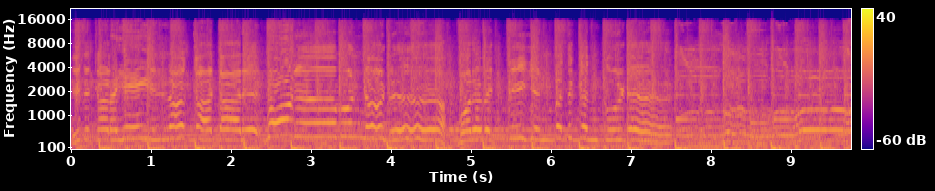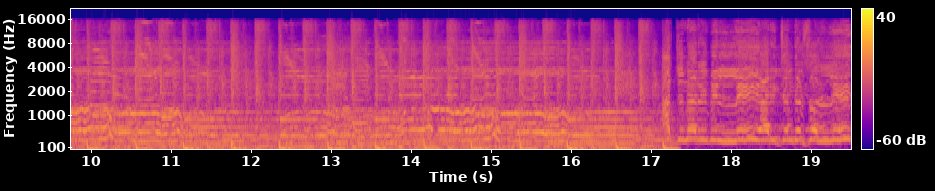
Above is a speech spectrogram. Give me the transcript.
இது கரையே இல்லா காட்டாரு. ஓடு முன்னோடு. ஒரு வெற்றி என்பது கண் கூட. ஹரிச்சந்தர் சொல்லு.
